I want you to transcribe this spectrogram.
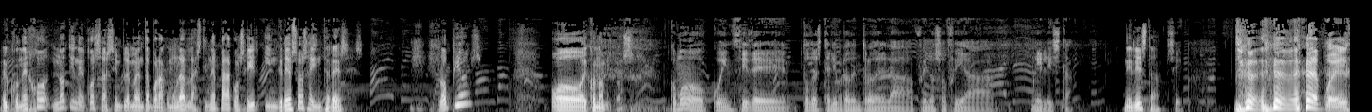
El conejo no tiene cosas simplemente por acumularlas, tiene para conseguir ingresos e intereses. ¿Propios o económicos? ¿Cómo coincide todo este libro dentro de la filosofía Ni lista. ¿Ni lista? Sí. pues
